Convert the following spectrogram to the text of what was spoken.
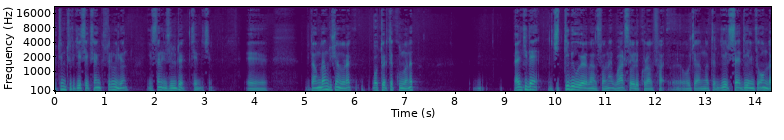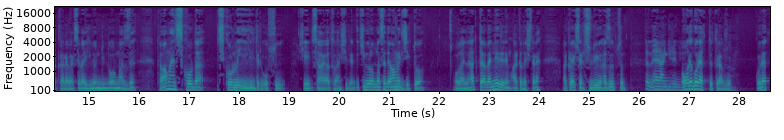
Bütün Türkiye 80 küsur milyon insan üzüldü senin için. E, damdan düşen olarak otorite kullanıp belki de ciddi bir uyarıdan sonra varsa öyle kural e, hoca anlatır girse diyelim ki 10 dakika ara verse belki döndüğünde olmazdı. Tamamen skorda skorla ilgilidir o su şey sahaya atılan şeylerin. 2-1 olmasa devam edecekti o olaylar. Hatta ben ne dedim arkadaşlara? Arkadaşlar stüdyoyu hazır tutun. Tabii her an girebilir. O ara gol attı Trabzon. Gol at,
